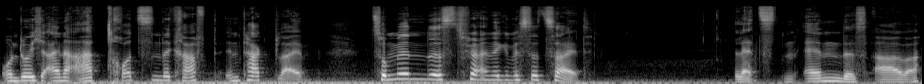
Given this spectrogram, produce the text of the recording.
und durch eine Art trotzende Kraft intakt bleiben. Zumindest für eine gewisse Zeit. Letzten Endes aber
